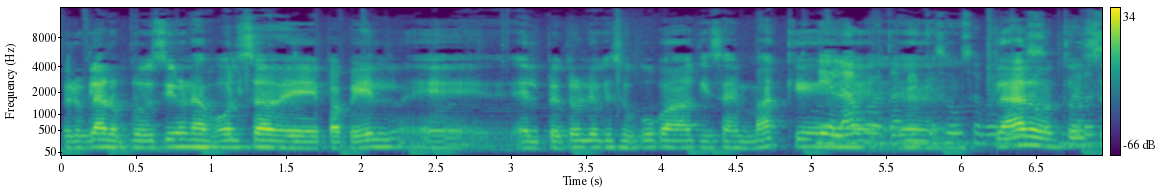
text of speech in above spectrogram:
Pero claro, producir una bolsa de papel, eh, el petróleo que se ocupa quizás es más que... Y el agua también que se usa para Claro, para entonces,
